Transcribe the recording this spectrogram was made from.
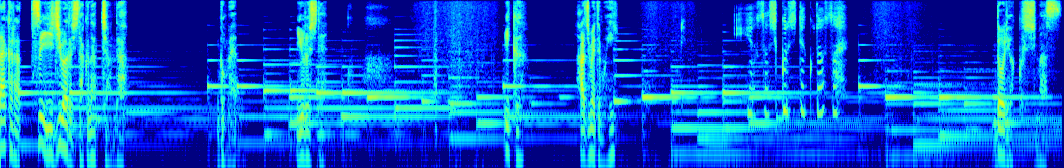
だからつい意地悪したくなっちゃうんだ。ごめん。許して。イク始めてもいい？優しくしてください。努力します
